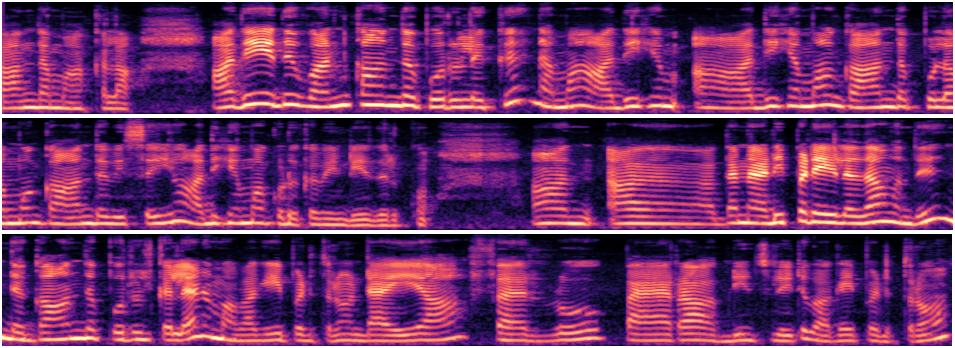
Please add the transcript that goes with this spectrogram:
காந்தமாக்கலாம். அதே இது வன்காந்த பொருளுக்கு நம்ம அதிகம் அதிகமாக காந்த புலமும் காந்த விசையும் அதிகமாக கொடுக்க வேண்டியது இருக்கும். அதன் அடிப்படையில் தான் வந்து இந்த காந்த பொருட்களை நம்ம வகைப்படுத்துகிறோம் டயா ஃபெர்ரோ பேரா அப்படின்னு சொல்லிட்டு வகைப்படுத்துகிறோம்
